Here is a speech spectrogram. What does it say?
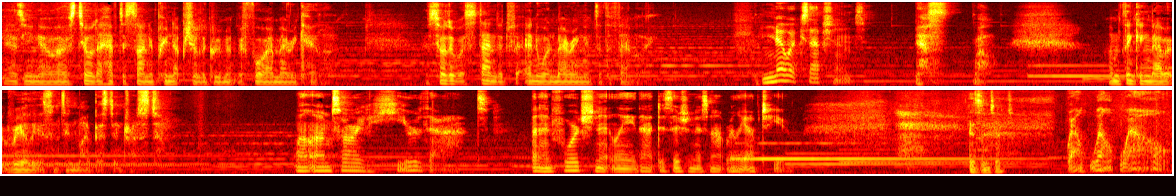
As you know, I was told I have to sign a prenuptial agreement before I marry Kayla. Told it was standard for anyone marrying into the family. No exceptions. Yes, well, I'm thinking now it really isn't in my best interest. Well, I'm sorry to hear that. But unfortunately, that decision is not really up to you. Isn't it? Well, well, well.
